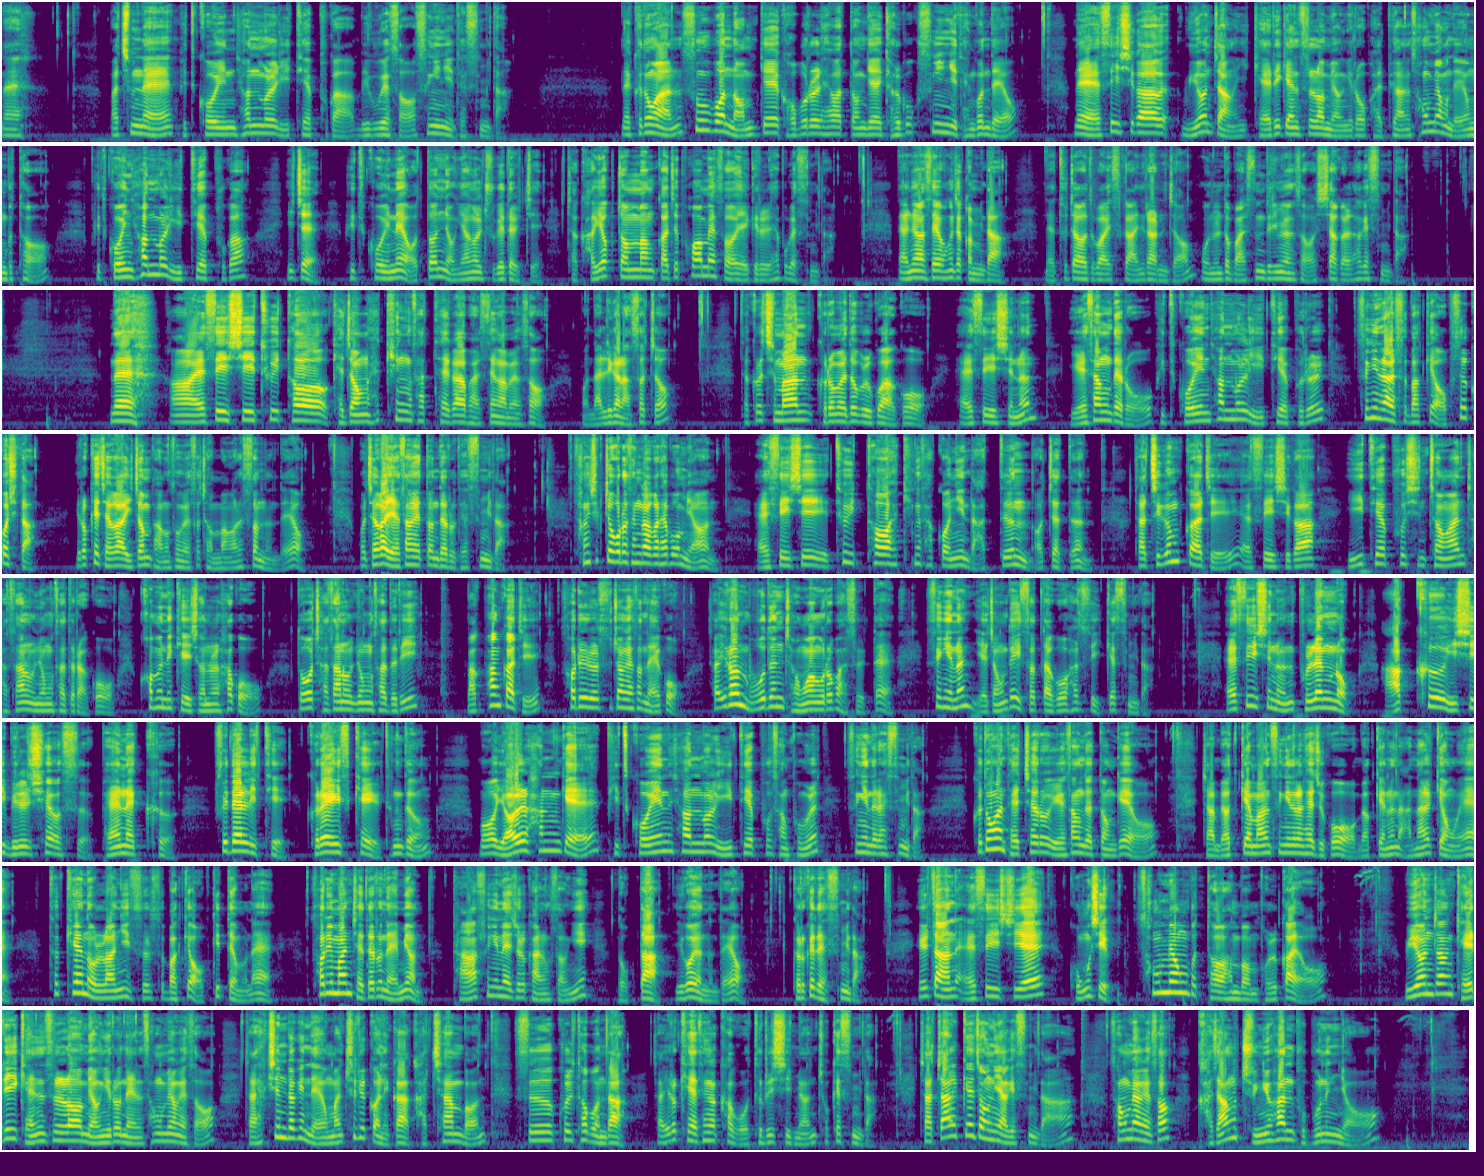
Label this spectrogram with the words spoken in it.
네. 마침내 비트코인 현물 ETF가 미국에서 승인이 됐습니다. 네, 그동안 20번 넘게 거부를 해왔던 게 결국 승인이 된 건데요. 네, SEC가 위원장 이 게리 겐슬러 명의로 발표한 성명 내용부터 비트코인 현물 ETF가 이제 비트코인에 어떤 영향을 주게 될지 자, 가격 전망까지 포함해서 얘기를 해보겠습니다. 네, 안녕하세요. 황 작가입니다. 네, 투자 어드바이스가 아니라는 점 오늘도 말씀드리면서 시작을 하겠습니다. 네, 아, SEC 트위터 계정 해킹 사태가 발생하면서 뭐 난리가 났었죠. 자, 그렇지만 그럼에도 불구하고 SEC는 예상대로 비트코인 현물 ETF를 승인할 수밖에 없을 것이다. 이렇게 제가 이전 방송에서 전망을 했었는데요. 뭐 제가 예상했던 대로 됐습니다. 상식적으로 생각을 해보면 SEC 트위터 해킹 사건이 났든 어쨌든 자 지금까지 SEC가 ETF 신청한 자산운용사들하고 커뮤니케이션을 하고 또 자산운용사들이 막판까지 서류를 수정해서 내고 자 이런 모든 정황으로 봤을 때 승인은 예정돼 있었다고 할 수 있겠습니다. SEC는 블랙록, 아크 21 쉐어스, 베네크, 피델리티, 그레이스케일 등등 뭐 11개 비트코인 현물 ETF 상품을 승인을 했습니다. 그동안 대체로 예상됐던 게요. 자, 몇 개만 승인을 해주고 몇 개는 안 할 경우에 특혜 논란이 있을 수밖에 없기 때문에 서류만 제대로 내면 다 승인해 줄 가능성이 높다 이거였는데요. 그렇게 됐습니다. 일단 SEC의 공식 성명부터 한번 볼까요? 위원장 게리 겐슬러 명의로 낸 성명에서 자, 핵심적인 내용만 추릴 거니까 같이 한번 쓱 훑어본다. 자, 이렇게 생각하고 들으시면 좋겠습니다. 자, 짧게 정리하겠습니다. 성명에서 가장 중요한 부분은요.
